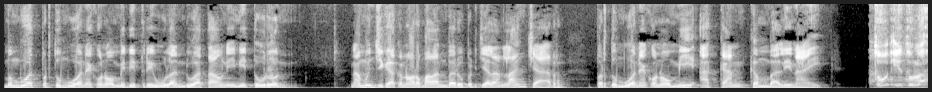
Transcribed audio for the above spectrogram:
membuat pertumbuhan ekonomi di triwulan 2 tahun ini turun. Namun jika kenormalan baru berjalan lancar, pertumbuhan ekonomi akan kembali naik. Itu itulah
